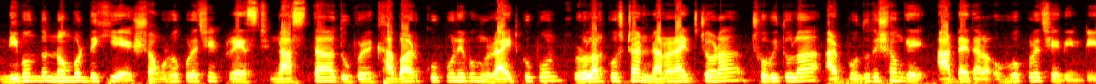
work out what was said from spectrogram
নিবন্ধন নম্বর দেখিয়ে সংগ্রহ করেছে ক্রেস্ট, নাস্তা, দুপুরের খাবার, কুপন এবং রাইড কুপন, রোলার কোস্টার, নানা রাইড চড়া, ছবি তোলা, আর বন্ধুদের সঙ্গে আড্ডায় তারা উপভোগ করেছে দিনটি।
